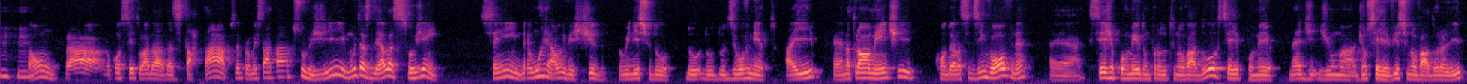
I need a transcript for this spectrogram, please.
Uhum. Então, pra, no conceito lá da, das startups, né, para uma startup surgir, muitas delas surgem sem né, um real investido no início do, do, do, do desenvolvimento. Aí, é, naturalmente, quando ela se desenvolve, né, é, seja por meio de um produto inovador, seja por meio né, de, de, uma, de um serviço inovador ali,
